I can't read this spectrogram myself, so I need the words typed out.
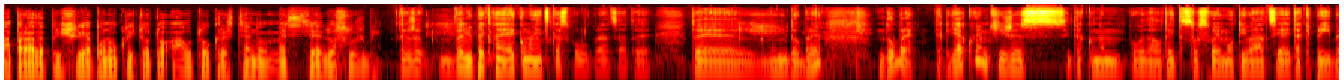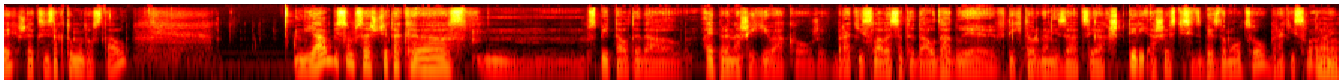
a práve prišli a ponúkli toto auto kresťanom v meste do služby. Takže veľmi pekná ekumenická spolupráca, to je, to je veľmi dobre. Dobre, tak ďakujem ti, že si tak nám povedal tejto so svojej motivácie aj tak príbeh, že ak si sa k tomu dostal. Ja by som sa ešte tak uh, spýtal teda aj pre našich divákov, že v Bratislave sa teda odhaduje v týchto organizáciách 4 až 6 tisíc bezdomovcov v Bratislave. Ano.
